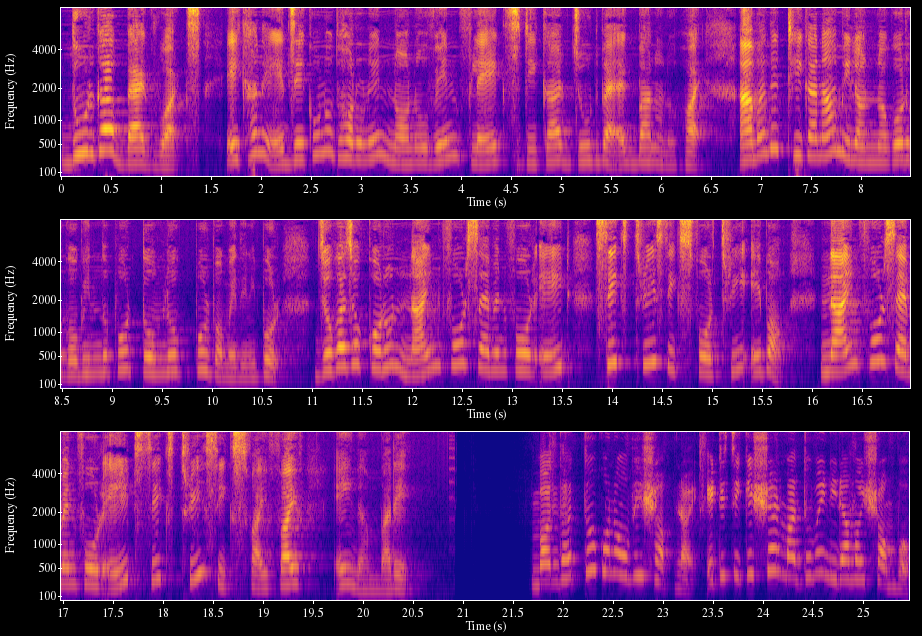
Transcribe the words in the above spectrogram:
Durga bag works. এখানে যে কোনো ধরনের নন ওভেন ফ্লেক্স, ডিকার, জুট ব্যাগ বানানো হয়। আমাদের ঠিকানা মিলননগর, গোবিন্দপুর, তমলুক, পূর্ব মেদিনীপুর। যোগাযোগ করুন nine four seven four eight six three six four three এবং nine four seven four eight six three six five five এই নাম্বারে। বন্ধাত্ম কোনো অভিশাপ নয়। এটি চিকিৎসার মাধ্যমে নিরাময় সম্ভব।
